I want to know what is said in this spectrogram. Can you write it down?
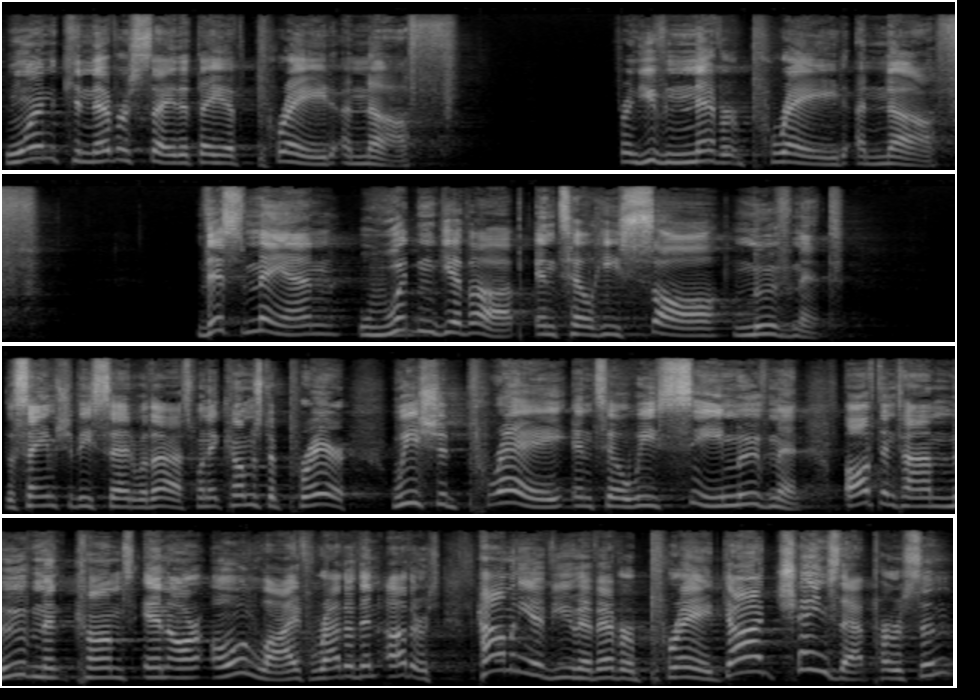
One can never say that they have prayed enough. Friend, you've never prayed enough. This man wouldn't give up until he saw movement. The same should be said with us. When it comes to prayer, we should pray until we see movement. Oftentimes, movement comes in our own life rather than others. How many of you have ever prayed, God, change that person?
